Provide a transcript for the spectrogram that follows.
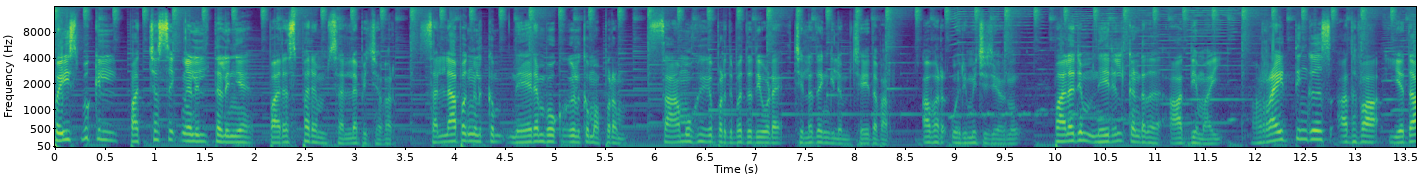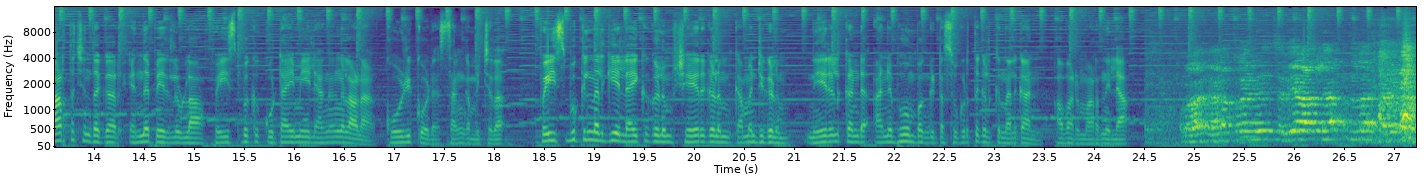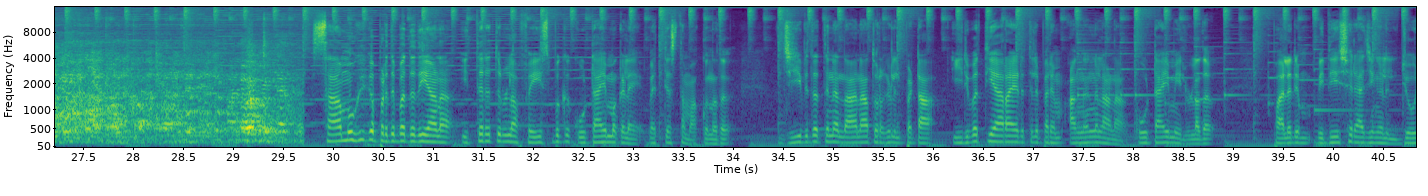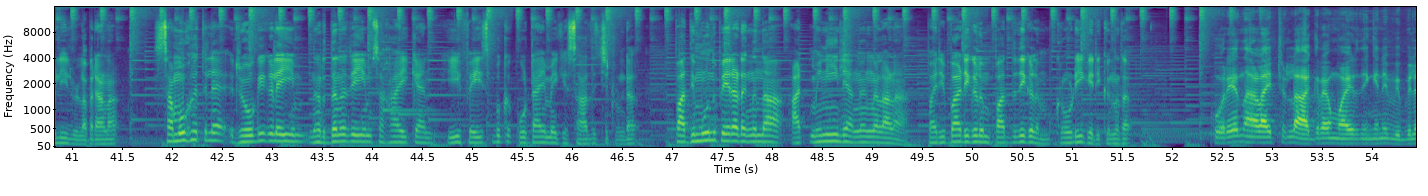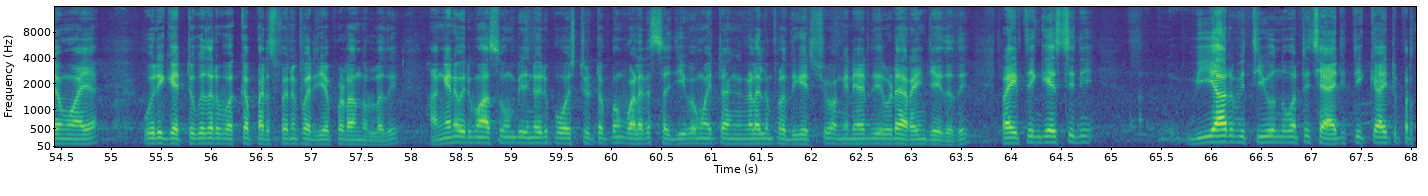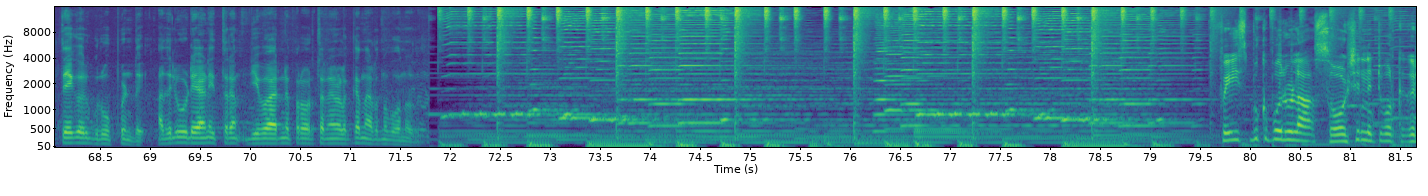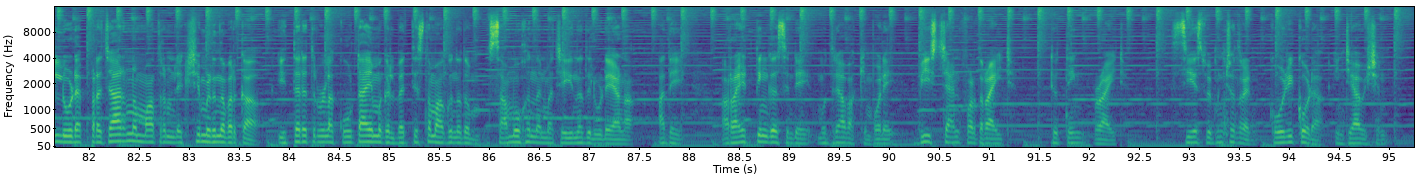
ഫേസ്ബുക്കിൽ പച്ച സിഗ്നലിൽ തെളിഞ്ഞ് പരസ്പരം സല്ലപിച്ചവർ. സല്ലാപങ്ങൾക്കും നേരം പോക്കുകൾക്കും അപ്പുറം സാമൂഹിക പ്രതിബദ്ധതയോടെ ചിലതെങ്കിലും ചെയ്തവർ. അവർ ഒരുമിച്ച് ചേർന്നു. പലരും നേരിൽ കണ്ടത് ആദ്യമായി. റൈറ്റ് തിങ്കേഴ്സ് അഥവാ യഥാർത്ഥ ചിന്തകർ എന്ന പേരിലുള്ള ഫേസ്ബുക്ക് കൂട്ടായ്മയിലെ അംഗങ്ങളാണ് കോഴിക്കോട് സംഗമിച്ചത്. ഫേസ്ബുക്കിൽ നൽകിയ ലൈക്കുകളും ഷെയറുകളും കമന്റുകളും നേരിൽ കണ്ട് അനുഭവം പങ്കിട്ട സുഹൃത്തുക്കൾക്ക് നൽകാൻ അവർ മറന്നില്ല. സാമൂഹിക പ്രതിബദ്ധതയാണ് ഇത്തരത്തിലുള്ള ഫേസ്ബുക്ക് കൂട്ടായ്മകളെ വ്യത്യസ്തമാക്കുന്നത്. ജീവിതത്തിന്റെ നാനാതുറകളിൽപ്പെട്ട ഇരുപത്തിയാറായിരത്തിൽ പരം അംഗങ്ങളാണ് കൂട്ടായ്മയിലുള്ളത്. പലരും വിദേശ രാജ്യങ്ങളിൽ ജോലിയിലുള്ളവരാണ്. സമൂഹത്തിലെ രോഗികളെയും നിർധനരെയും സഹായിക്കാൻ ഈ ഫേസ്ബുക്ക് കൂട്ടായ്മയ്ക്ക് സാധിച്ചിട്ടുണ്ട്. പതിമൂന്ന് പേരടങ്ങുന്ന അഡ്മിനിയിലെ അംഗങ്ങളാണ് പരിപാടികളും പദ്ധതികളും ക്രോഡീകരിക്കുന്നത്. കുറേ നാളായിട്ടുള്ള ആഗ്രഹമായിരുന്നു ഇങ്ങനെ വിപുലമായ ഒരു ഗെറ്റ് ടുഗദർ ഒക്കെ പരസ്പരം പരിചയപ്പെടാന്നുള്ളത്. അങ്ങനെ ഒരു മാസം മുമ്പ് ഇതിനൊരു പോസ്റ്റ് ഇട്ടപ്പം വളരെ സജീവമായിട്ട് അംഗങ്ങളെല്ലാം പ്രതികരിച്ചു. അങ്ങനെയായിരുന്നു ഇവിടെ അറേഞ്ച് ചെയ്തത്. റൈറ്റ് തിങ്കേഴ്സിന് വി ആർ വിത്ത് യു എന്ന് പറഞ്ഞിട്ട് ചാരിറ്റിക്കായിട്ട് പ്രത്യേക ഒരു ഗ്രൂപ്പ് ഉണ്ട് അതിലൂടെയാണ് ഇത്തരം ജീവകാരുണ്യ പ്രവർത്തനങ്ങളൊക്കെ നടന്നു പോകുന്നത്. ഫേസ്ബുക്ക് പോലുള്ള സോഷ്യൽ നെറ്റ്വർക്കുകളിലൂടെ പ്രചാരണം മാത്രം ലക്ഷ്യമിടുന്നവർക്ക് ഇത്തരത്തിലുള്ള കൂട്ടായ്മകൾ വ്യത്യസ്തമാകുന്നതും സമൂഹ നന്മ ചെയ്യുന്നതിലൂടെയാണ്. അതെ റൈറ്റ് തിങ്കേഴ്സിന്റെ മുദ്രാവാക്യം പോലെ we stand for the right to think right C. S. Vipinchandran Kozhikode India Vision.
